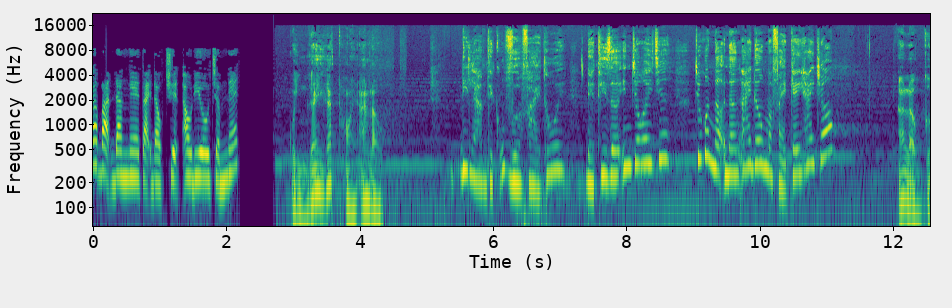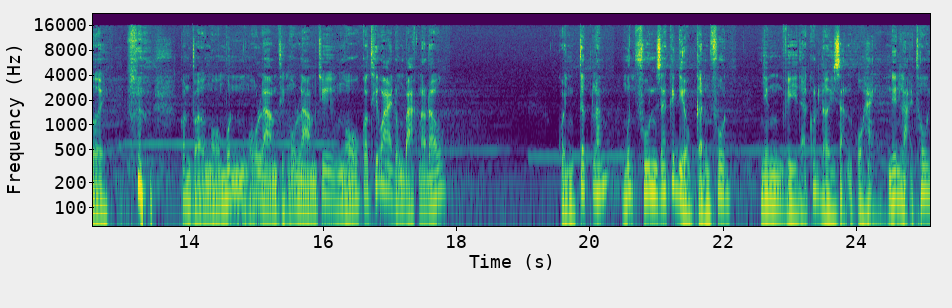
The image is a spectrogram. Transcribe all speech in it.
Các bạn đang nghe tại đọc chuyện audio.net Quỳnh gay gắt hỏi A Lầu. Đi làm thì cũng vừa phải thôi Để thì giờ enjoy chứ. Chứ có nợ nần ai đâu mà phải cây hai job. A Lầu cười. Con vợ ngộ muốn ngộ làm thì ngộ làm chứ ngộ có thiếu ai đồng bạc nào đâu. Quỳnh tức lắm Muốn phun ra cái điều cần phun. Nhưng vì đã có lời dặn của Hạnh Nên lại thôi.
